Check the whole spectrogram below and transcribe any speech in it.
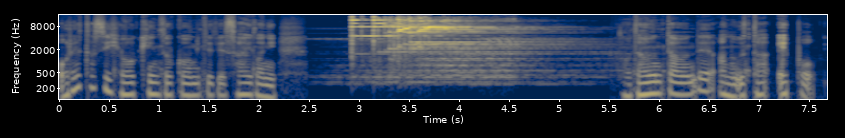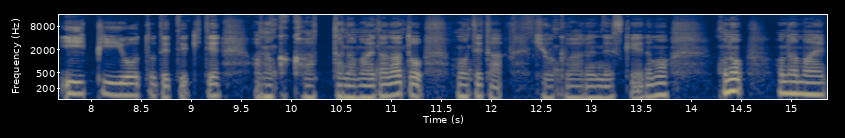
俺たちひょうきん族を見てて最後にダウンタウンであの歌エポ EPO と出てきてあなんか変わった名前だなと思ってた記憶はあるんですけれどもこのお名前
